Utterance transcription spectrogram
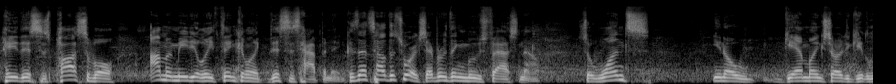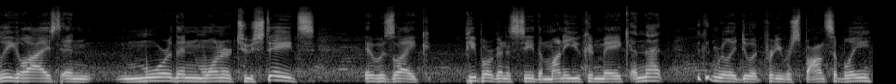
hey, this is possible, I'm immediately thinking like this is happening because that's how this works. Everything moves fast now. So once you know, gambling started to get legalized in more than one or two states, it was like people are going to see the money you can make, and that you can really do it pretty responsibly.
